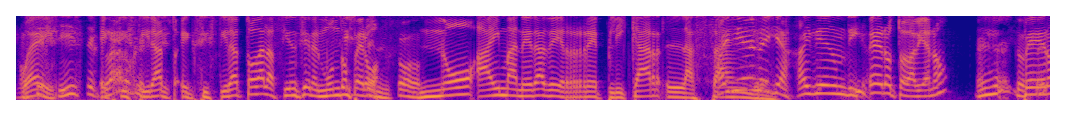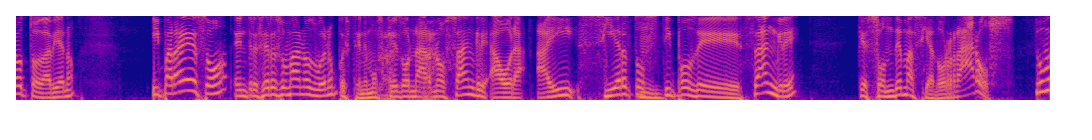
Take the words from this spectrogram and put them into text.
güey, existe, claro existirá, existe. existirá toda la ciencia en el mundo, Existen pero todo. no hay manera de replicar la Ahí sangre. viene ya, ahí viene un día. Pero todavía no. Eh, Pero sé. todavía no. Y para eso, entre seres humanos, bueno, pues tenemos que donarnos sangre. Ahora, hay ciertos tipos de sangre que son demasiado raros. ¿Tú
